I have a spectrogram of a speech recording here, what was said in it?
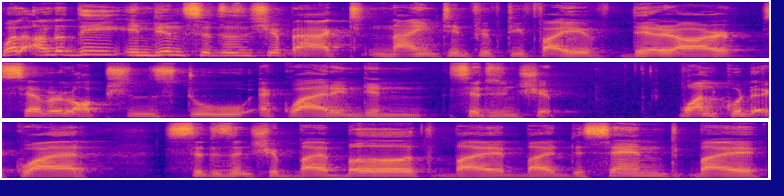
Well, under the Indian Citizenship Act 1955, there are several options to acquire Indian citizenship. One could acquire citizenship by birth, by, by descent, by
